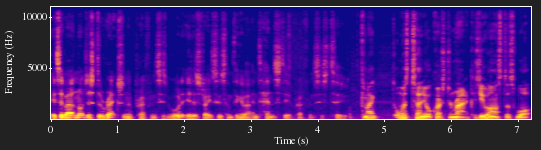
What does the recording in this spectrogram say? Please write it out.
it's about not just direction of preferences, but what it illustrates is something about intensity of preferences too. Can I almost turn your question around? Because you asked us what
